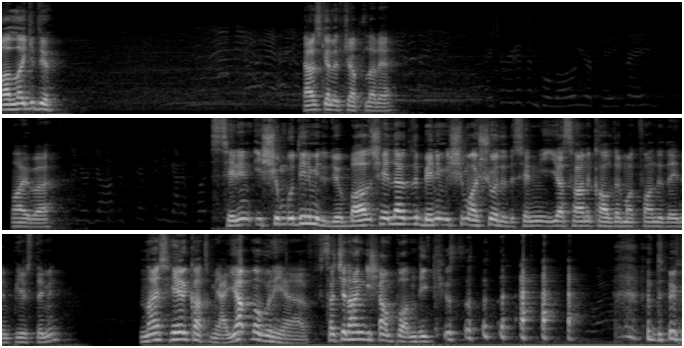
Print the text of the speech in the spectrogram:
Vallahi gidiyor. Ters kelepçe yaptılar ya. Vay be. Senin işin bu değil miydi diyor. Bazı şeyler dedi benim işimi aşıyor dedi. Senin yasağını kaldırmak falan dedi Aiden Pierce demin. Nice haircut mı ya? Yapma bunu ya. Saçın hangi şampuanla yıkıyorsun? Dur.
